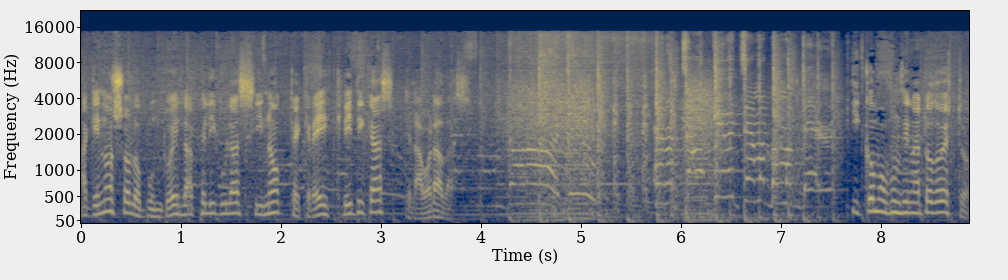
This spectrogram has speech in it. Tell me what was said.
a que no solo puntuéis las películas, sino que creéis críticas elaboradas. ¿Y cómo funciona todo esto?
